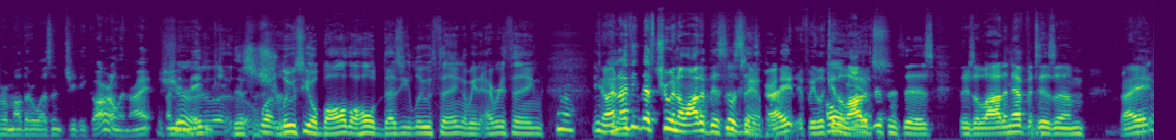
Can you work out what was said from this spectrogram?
her mother wasn't Judy Garland, right? I mean, Sure. maybe This is what true. Lucille Ball, the whole Desilu thing. I mean, everything. Well, you know, and I know, think that's true in a lot of businesses, right? If we look at Oh, a lot of businesses, there's a lot of nepotism, right?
